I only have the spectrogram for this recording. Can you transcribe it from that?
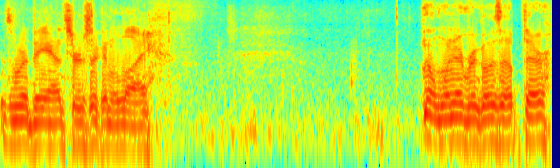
is where the answers are going to lie. No one ever goes up there.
